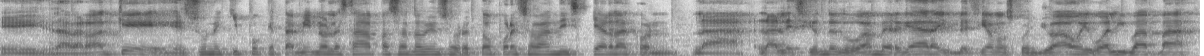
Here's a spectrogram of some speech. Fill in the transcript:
eh, la verdad que es un equipo que también no le estaba pasando bien, sobre todo por esa banda izquierda con la, lesión de Dubán Vergara y decíamos con Joao igual iba a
